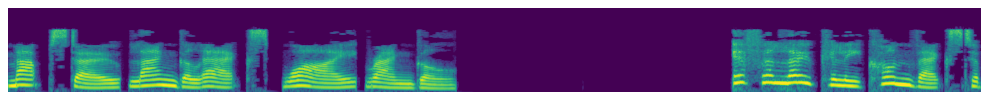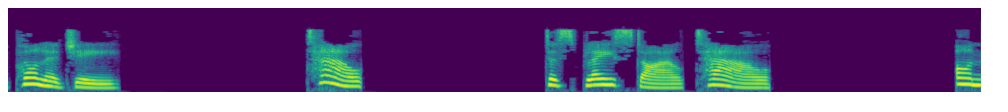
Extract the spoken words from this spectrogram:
mapsto langle x y rangle if a locally convex topology tau display style tau on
